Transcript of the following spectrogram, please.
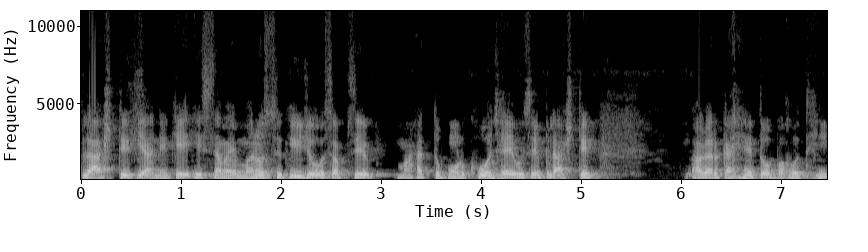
प्लास्टिक यानी कि इस समय मनुष्य की जो सबसे महत्वपूर्ण खोज है, उसे प्लास्टिक अगर कहें तो बहुत ही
